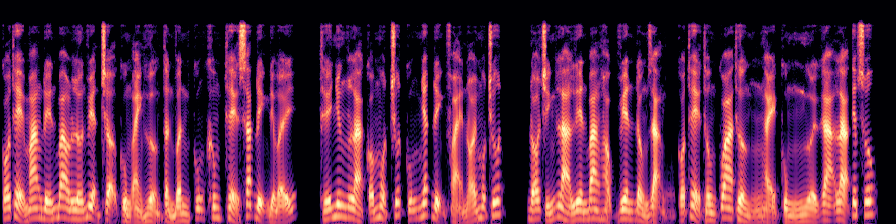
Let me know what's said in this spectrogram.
có thể mang đến bao lớn viện trợ cùng ảnh hưởng tần vân cũng không thể xác định điểm ấy, thế nhưng là có một chút cũng nhất định phải nói một chút, đó chính là liên bang học viên đồng dạng có thể thông qua thường ngày cùng người gạ lạ tiếp xúc,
